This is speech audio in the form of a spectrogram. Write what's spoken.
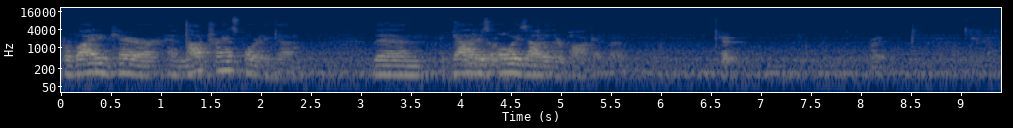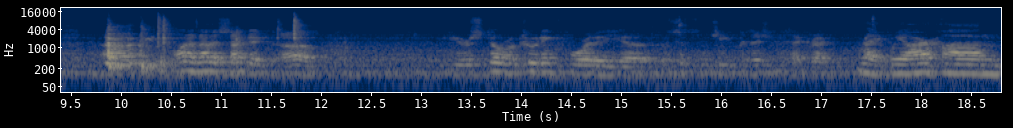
providing care, and not transporting them, then that is always out of their pocket. Okay. Uh, On another subject, uh, you're still recruiting for the uh, assistant chief position, is that correct? Right, we are, um,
